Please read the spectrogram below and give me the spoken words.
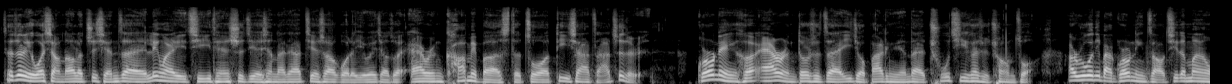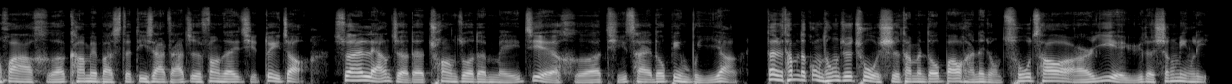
在这里，我想到了之前在另外一期《一天世界》向大家介绍过的一位叫做 Aaron Comibus 的做地下杂志的人。Groening 和 Aaron 都是在1980年代初期开始创作。而如果你把 Groening 早期的漫画和 Comibus 的地下杂志放在一起对照，虽然两者的创作的媒介和题材都并不一样，但是他们的共通之处是，他们都包含那种粗糙而业余的生命力。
